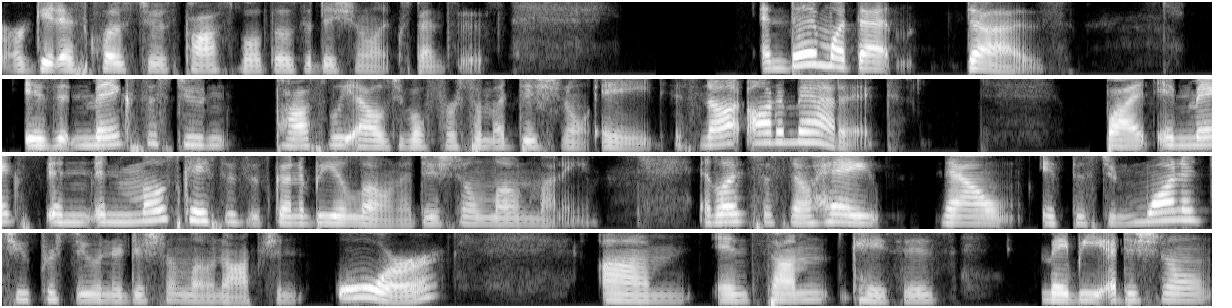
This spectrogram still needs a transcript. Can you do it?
or get as close to as possible those additional expenses. And then what that does is it makes the student possibly eligible for some additional aid. It's not automatic, but it makes, in, in most cases, it's going to be a loan, additional loan money. It lets us know, hey, now if the student wanted to pursue an additional loan option, or um, in some cases, maybe additional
